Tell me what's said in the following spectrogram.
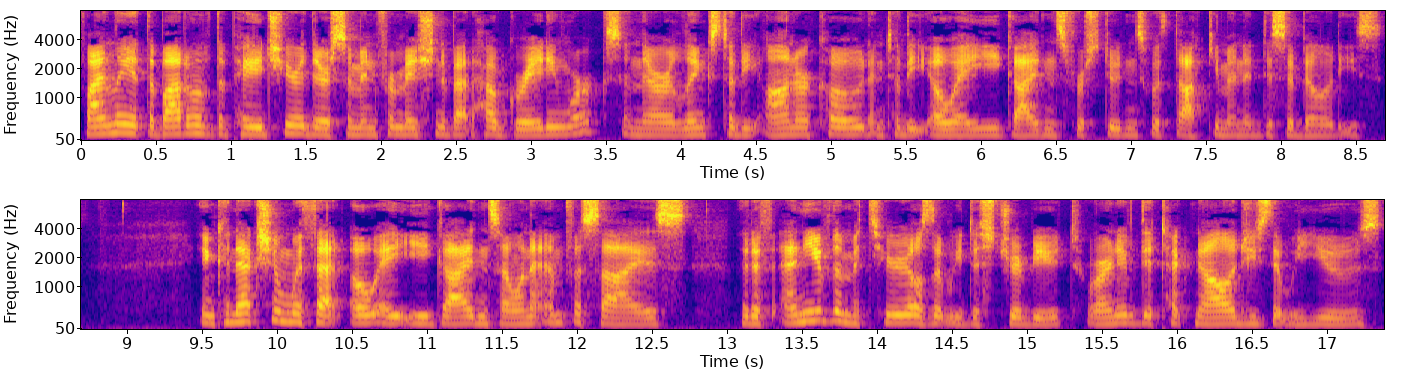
Finally, at the bottom of the page here, there's some information about how grading works, and there are links to the Honor Code and to the OAE guidance for students with documented disabilities. In connection with that OAE guidance, I want to emphasize that if any of the materials that we distribute or any of the technologies that we use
